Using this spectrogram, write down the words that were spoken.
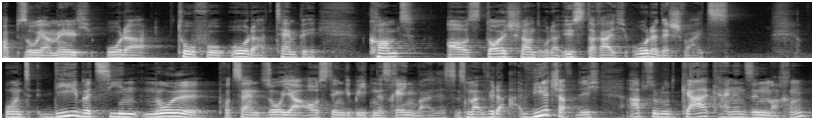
ob Sojamilch oder Tofu oder Tempeh, kommt aus Deutschland oder Österreich oder der Schweiz. Und die beziehen 0% Soja aus den Gebieten des Regenwaldes. Es würde wirtschaftlich absolut gar keinen Sinn machen.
